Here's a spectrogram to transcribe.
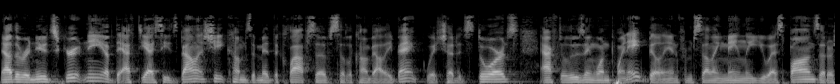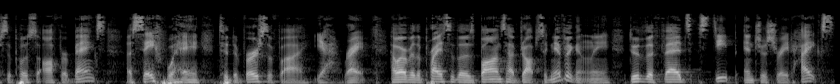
Now the renewed scrutiny of the FDIC's balance sheet comes amid the collapse of Silicon Valley Bank, which shut its doors after losing 1.8 billion from selling mainly U.S. bonds that are supposed to offer banks a safe way to diversify. Yeah, right. However, the price of those bonds have dropped significantly due to the Fed's steep interest rate hikes.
